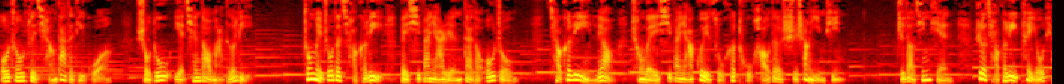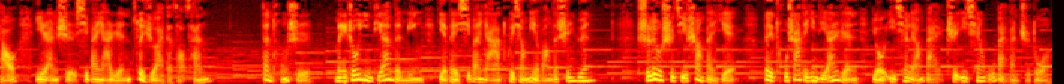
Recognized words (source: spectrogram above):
欧洲最强大的帝国，首都也迁到马德里。中美洲的巧克力被西班牙人带到欧洲，巧克力饮料成为西班牙贵族和土豪的时尚饮品。直到今天，热巧克力配油条依然是西班牙人最热爱的早餐。但同时，美洲印第安文明也被西班牙推向灭亡的深渊。十六世纪上半叶，被屠杀的印第安人有一千两百至一千五百万之多。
